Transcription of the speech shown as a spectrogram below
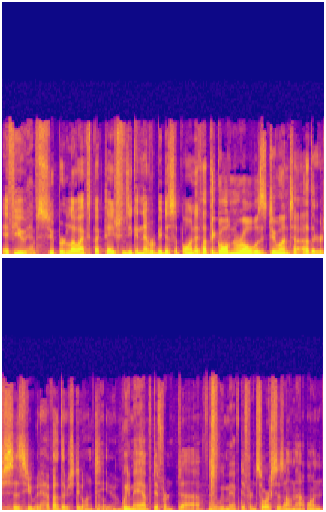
If you have super low expectations, you can never be disappointed. I thought the golden rule was do unto others as you would have others do unto you. we may have different uh, we may have different sources on that one.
